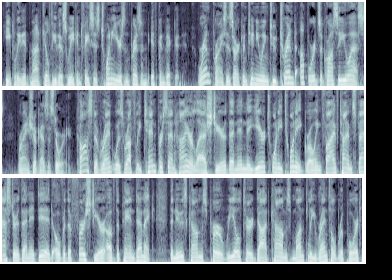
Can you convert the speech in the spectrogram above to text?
He pleaded not guilty this week and faces 20 years in prison if convicted. Rent prices are continuing to trend upwards across the U.S. Brian Shook has a story. Cost of rent was roughly 10% higher last year than in the year 2020, growing five times faster than it did over the first year of the pandemic. The news comes per Realtor.com's monthly rental report.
